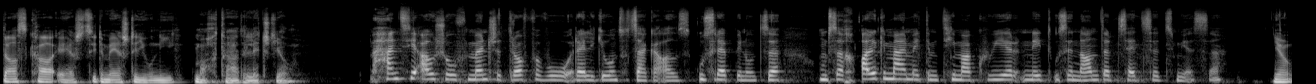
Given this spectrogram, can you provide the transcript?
das kann erst seit dem 1. Juni gemacht werden, letztes Jahr. Haben Sie auch schon auf Menschen getroffen, die Religion sozusagen als Ausrede benutzen, um sich allgemein mit dem Thema Queer nicht auseinandersetzen zu müssen? Ja.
